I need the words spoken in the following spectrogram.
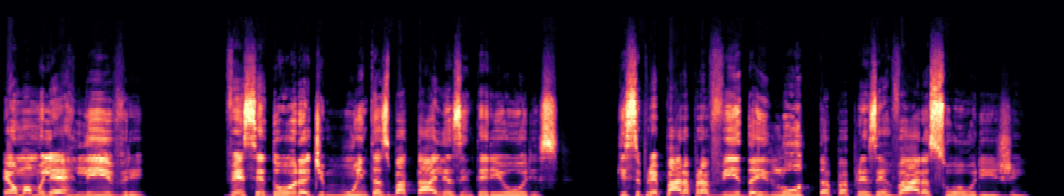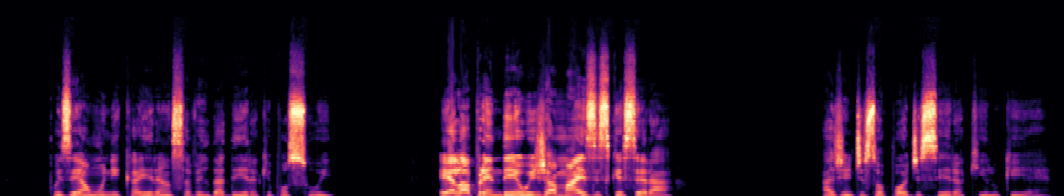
É uma mulher livre, vencedora de muitas batalhas interiores, que se prepara para a vida e luta para preservar a sua origem, pois é a única herança verdadeira que possui. Ela aprendeu e jamais esquecerá a gente só pode ser aquilo que é.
